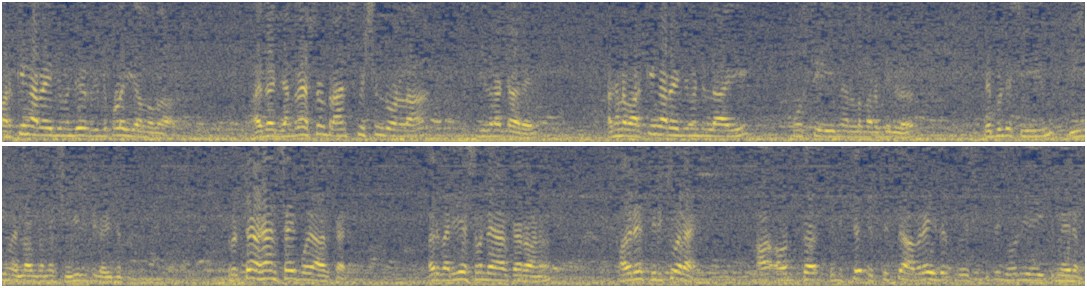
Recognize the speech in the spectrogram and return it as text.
വർക്കിംഗ് അറേഞ്ച്മെന്റ് റിഡിപ്ലോയ് ചെയ്യുക എന്നുള്ളതാണ്. അതായത് ജനറേഷൻ ട്രാൻസ്മിഷനിലുള്ള ജീവനക്കാരെ അങ്ങനെ വർക്കിംഗ് അറേഞ്ച്മെന്റിലായി പോസ്റ്റ് ചെയ്യുന്നതിനുള്ള നടപടികൾ ഡെപ്യൂട്ടി സിയും ഇയും എല്ലാം തന്നെ സ്വീകരിച്ചു കഴിഞ്ഞിട്ടുണ്ട്. റിട്ടയർ ഹാൻഡ്സായി പോയ ആൾക്കാർ അവർ പരിചയസമന്റെ ആൾക്കാരാണ്. അവരെ തിരിച്ചു വരാൻ അവർക്ക് തിരിച്ച് എത്തിച്ച് അവരെ ഇതിൽ പ്രവേശിപ്പിച്ച് ജോലി ചെയ്യിക്കുന്നതിനും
